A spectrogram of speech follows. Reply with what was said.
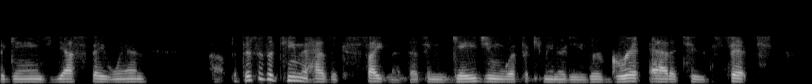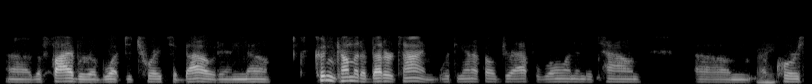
the games. Yes, they win, uh, but this is a team that has excitement, that's engaging with the community. Their grit attitude fits uh, the fiber of what Detroit's about, and uh, couldn't come at a better time with the NFL draft rolling into town. Um, right. Of course,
